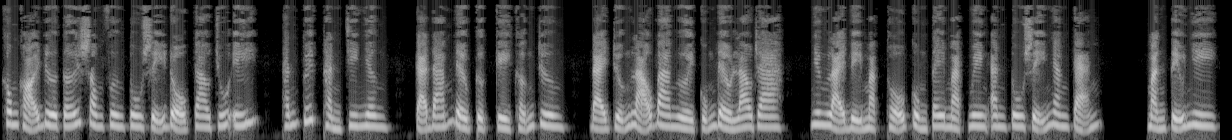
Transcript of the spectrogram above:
không khỏi đưa tới song phương tu sĩ độ cao chú ý, thánh tuyết thành chi nhân, cả đám đều cực kỳ khẩn trương, đại trưởng lão ba người cũng đều lao ra, nhưng lại bị mặt thổ cùng Tây Mạc Nguyên Anh tu sĩ ngăn cản. Mạnh Tiểu Nhi,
